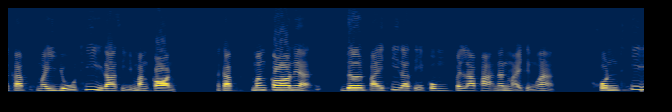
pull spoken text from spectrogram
นะครับมาอยู่ที่ราศีมังกรนะครับมังกรเนี่ยเดินไปที่ราศีกุมเป็นลาภะนั่นหมายถึงว่า คนที่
